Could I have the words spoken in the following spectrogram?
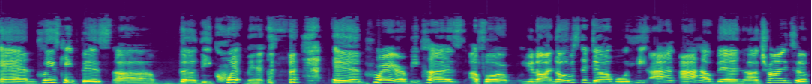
And please keep this uh, the the equipment in prayer because uh, for you know I know it's the devil. He I I have been uh, trying to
